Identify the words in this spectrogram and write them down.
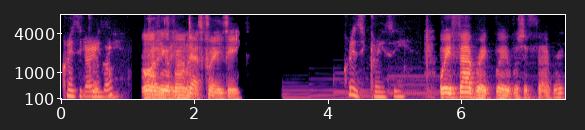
Crazy There you go. crazy. Oh, I think I Crazy. found it. That's crazy. Crazy, crazy. Wait, fabric. Wait, was it fabric?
